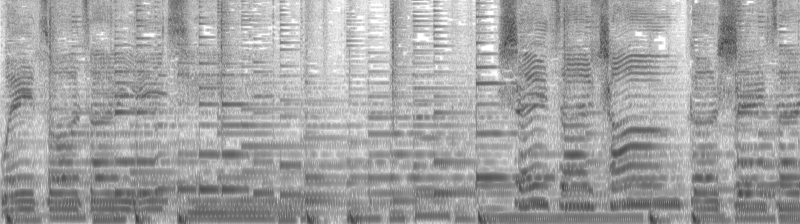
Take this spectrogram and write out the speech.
围坐在一起，谁在唱歌，谁在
